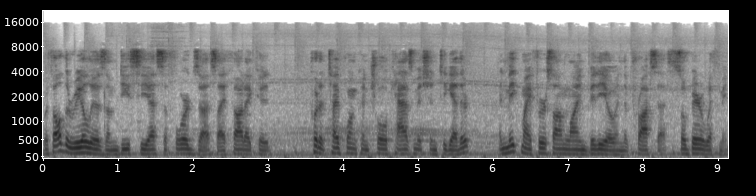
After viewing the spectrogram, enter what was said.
With all the realism DCS affords us, I thought I could put a Type 1 control CAS mission together and make my first online video in the process, so bear with me.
